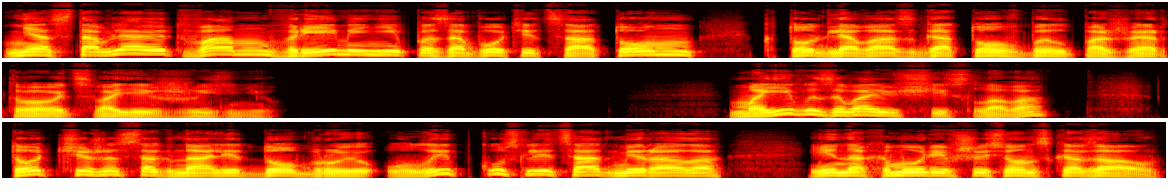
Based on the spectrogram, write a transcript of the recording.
не оставляют вам времени позаботиться о том, кто для вас готов был пожертвовать своей жизнью. Мои вызывающие слова тотчас же согнали добрую улыбку с лица адмирала, и, нахмурившись, он сказал,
